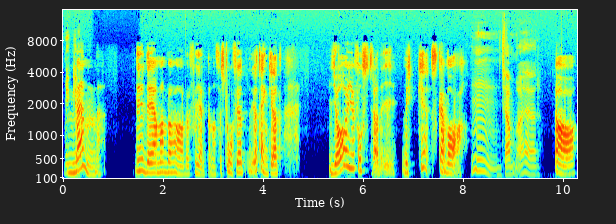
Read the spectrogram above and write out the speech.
Men det är ju det man behöver få hjälpen att förstå. För jag, jag tänker att jag är ju fostrad i mycket ska vara. Mm, samma här. Ja,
